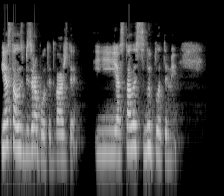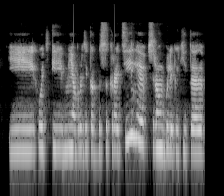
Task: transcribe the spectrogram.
я осталась без работы дважды. И осталась с выплатами. И хоть и меня вроде как бы сократили, все равно были какие-то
